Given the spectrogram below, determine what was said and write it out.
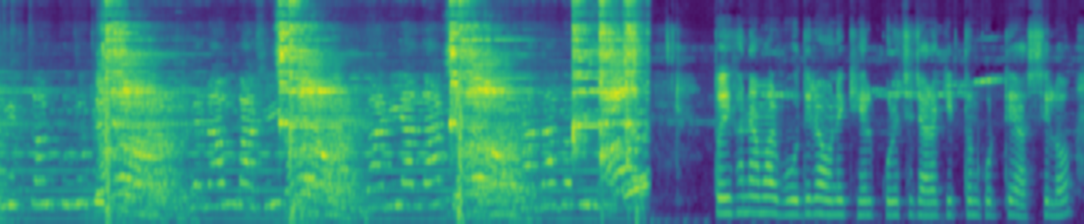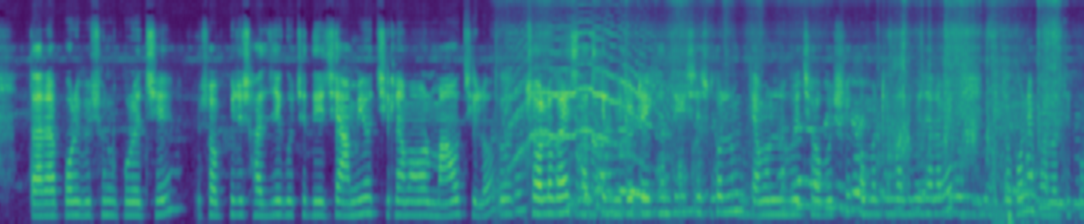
কীর্তন কুমুটি তো এখানে আমার বৌদিরা অনেক হেল্প করেছে, যারা কীর্তন করতে আসছিল, তারা পরিবেশন করেছে সব কিছু সাজিয়ে গুছিয়ে দিয়েছে। আমিও ছিলাম, আমার মাও ছিল। তো চলো গাইস আজকের ভিডিওটা এখান থেকে শেষ করলাম। কেমন হয়েছে অবশ্যই কমেন্টের মাধ্যমে জানাবে। ততক্ষণে ভালো থেকো।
